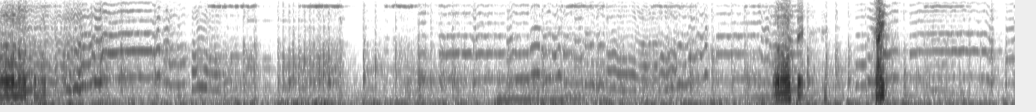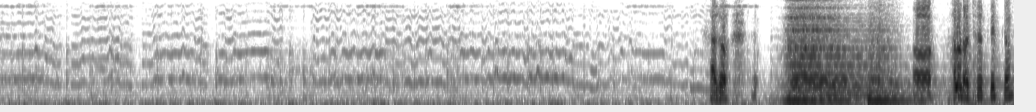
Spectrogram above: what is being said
ఓ నమస్తే నమస్తే. ఓ నమస్తే. Hello. Hello doctor please come.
